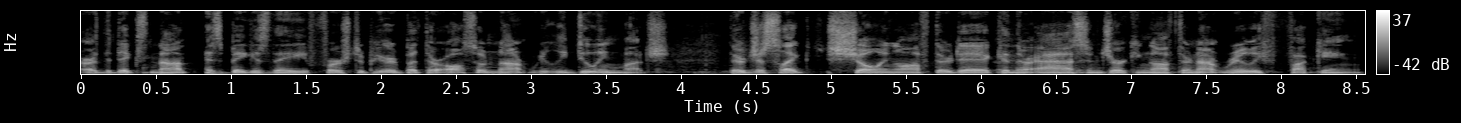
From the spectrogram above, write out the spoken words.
are the dicks not as big as they first appeared, but they're also not really doing much. They're just like showing off their dick and their ass and jerking off. They're not really fucking.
